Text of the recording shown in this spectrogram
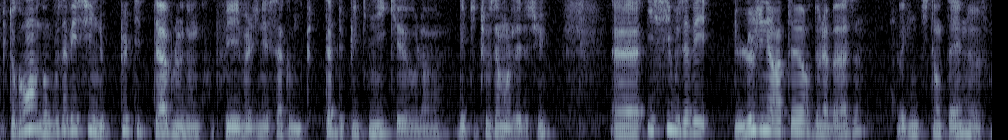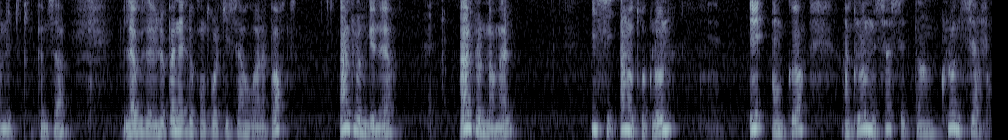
plutôt grand. Donc vous avez ici une petite table, donc vous pouvez imaginer ça comme une petite table de pique-nique, euh, voilà, des petites choses à manger dessus. Euh, ici vous avez le générateur de la base, avec une petite antenne, euh, enfin des petits trucs comme ça. Là vous avez le panel de contrôle qui sert à ouvrir la porte, un clone gunner, un clone normal, ici un autre clone, et encore un clone, mais ça c'est un clone sergent.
